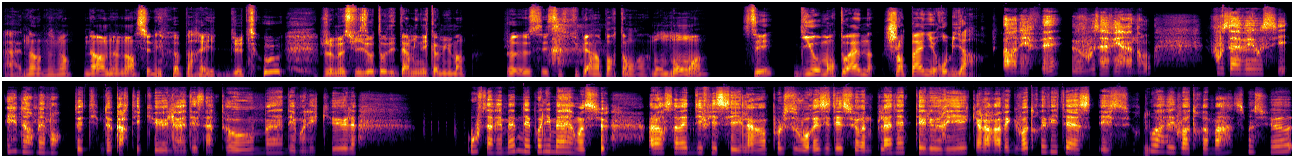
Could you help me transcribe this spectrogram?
Ah non, non, non, non, non, non, ce n'est pas pareil du tout. Je me suis autodéterminé comme humain. C'est super important. hein. Mon nom, hein, c'est Guillaume Antoine Champagne Robillard. En effet, vous avez un nom. Vous avez aussi énormément de types de particules, des atomes, des molécules. Ou vous avez même des polymères, monsieur. Alors ça va être difficile, hein. Paul, vous résidez sur une planète tellurique, alors avec votre vitesse et surtout avec votre masse, monsieur,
